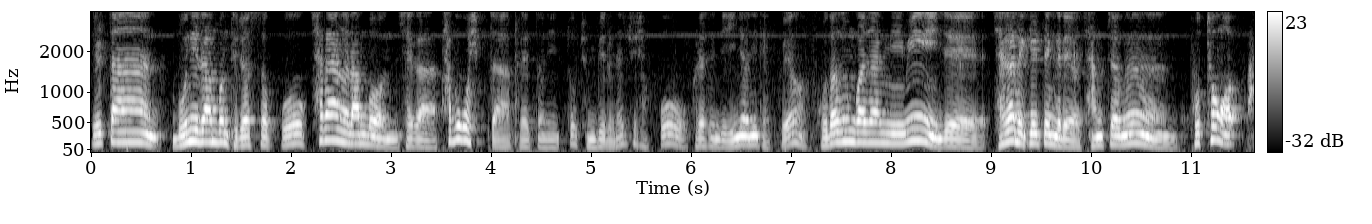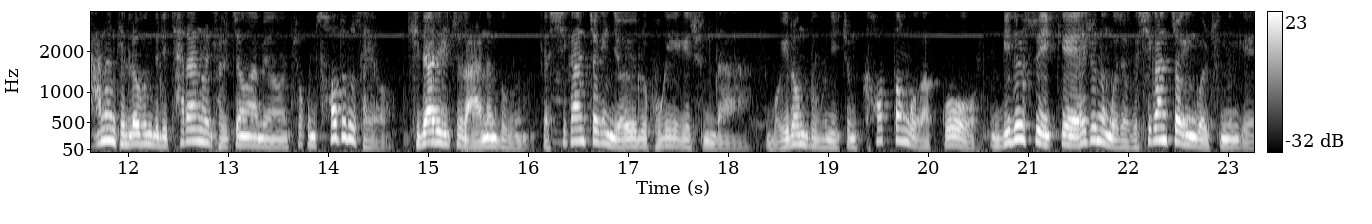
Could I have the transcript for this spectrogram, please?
일단 문의를 한번 드렸었고 차량을 한번 제가 타보고 싶다 그랬더니 또 준비를 해주셨고 그래서 이제 인연이 됐고요. 고다순 과장님이 이제 제가 느낄 땐 그래요. 장점은 보통 어- 많은 딜러분들이 차량을 결정하면 조금 서두르세요. 기다릴 줄 아는 부분, 그러니까 시간적인 여유를 고객에게 준다. 뭐 이런 부분이 좀 컸던 것 같고 믿을 수 있게 해주는 거죠. 그 시간적인 걸 주는 게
